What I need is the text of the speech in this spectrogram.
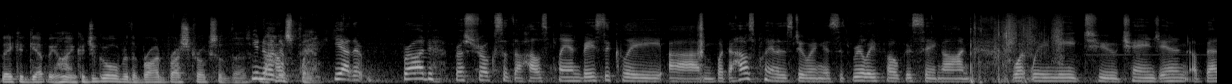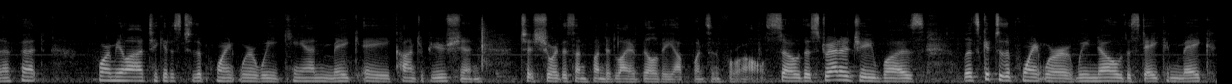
they could get behind. Could you go over the broad brushstrokes of the, You know, the the- House plan? Yeah, the broad brushstrokes of the House plan, basically, um, what the House plan is doing is it's really focusing on what we need to change in a benefit formula to get us to the point where we can make a contribution to shore this unfunded liability up once and for all. So the strategy was, let's get to the point where we know the state can make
